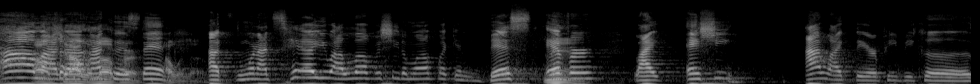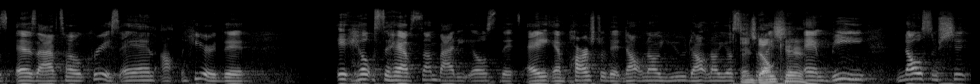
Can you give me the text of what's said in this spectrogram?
Oh my ah, shit, I god, would I, couldn't her. stand. I would love I, when I tell you I love her, she the motherfucking best Man. ever. Like, and she, I like therapy because, as I've told Chris and uh, here that. It helps to have somebody else that's a impartial that don't know you, don't know your And situation, care. and b know some shit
